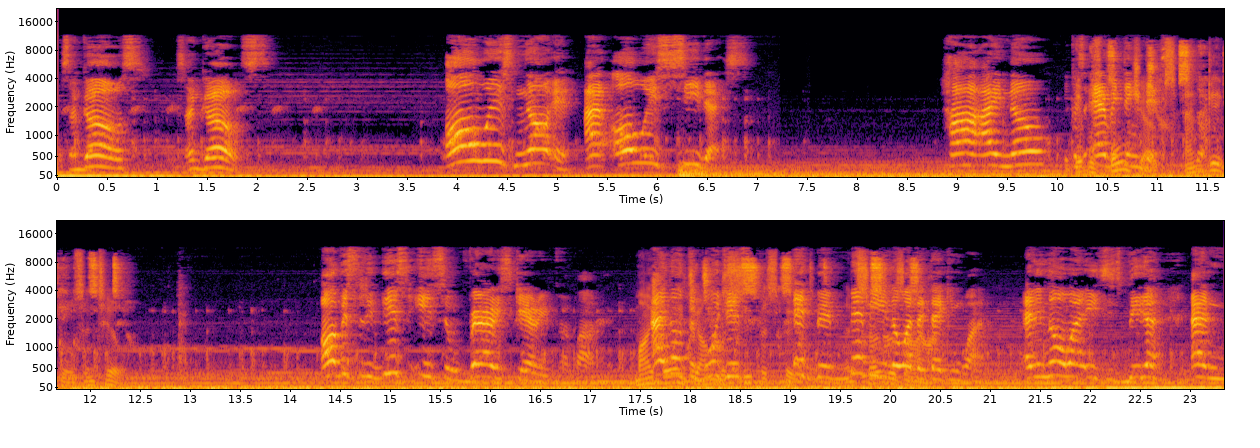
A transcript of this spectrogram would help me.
It's a ghost. It's a ghost. Always know it. I always see this. How I know? Because It everything jokes this. and Look. giggles until Obviously, this is very scary about it. My I know the budget. It and maybe so you know what they're taking one, and you know what is is bigger, and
